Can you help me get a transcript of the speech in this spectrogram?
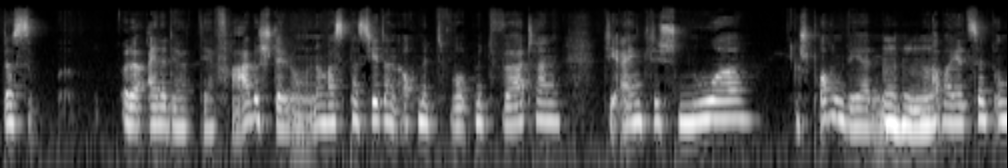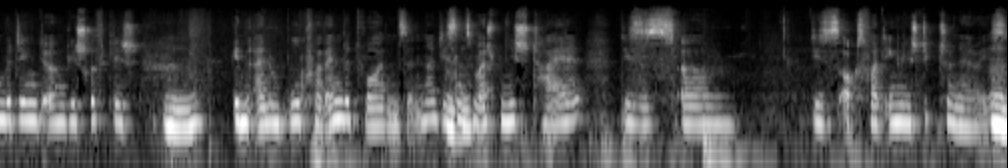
das oder eine der, der Fragestellungen. Ne? Was passiert dann auch mit, mit Wörtern, die eigentlich nur gesprochen werden, ne? aber jetzt nicht unbedingt irgendwie schriftlich in einem Buch verwendet worden sind. Ne? Die sind zum Beispiel nicht Teil dieses, ähm, dieses Oxford English Dictionaries.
